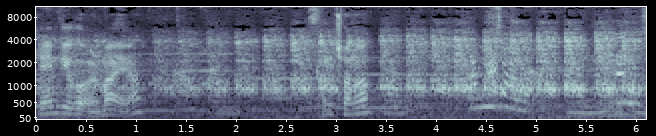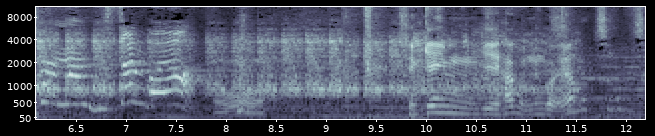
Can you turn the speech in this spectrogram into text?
게임기 그거 얼마예요? สามพัน 3,000원? 3,000원. 음. 3,000원 비싼 거야. 오. 지금 게임기 하고 있는 거예요? 지금, 지금. ได้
